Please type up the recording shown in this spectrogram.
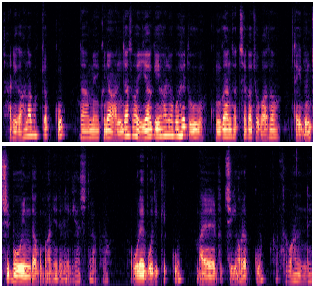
자리가 하나밖에 없고 그 다음에 그냥 앉아서 이야기하려고 해도 공간 자체가 좁아서 되게 눈치 보인다고 많이들 얘기하시더라고요. 오래 못 있겠고 말 붙이기 어렵고 그렇다고 하는데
